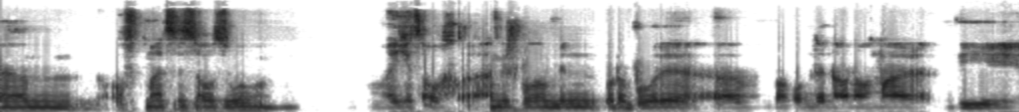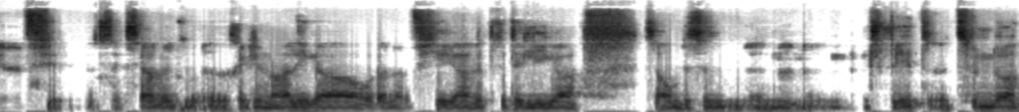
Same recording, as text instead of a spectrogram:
Ähm, oftmals ist es auch so, weil ich jetzt auch angesprochen bin oder wurde, äh, warum denn auch nochmal wie vier, sechs Jahre Regionalliga oder dann vier Jahre dritte Liga, ist auch ein bisschen ein, ein Spätzünder,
